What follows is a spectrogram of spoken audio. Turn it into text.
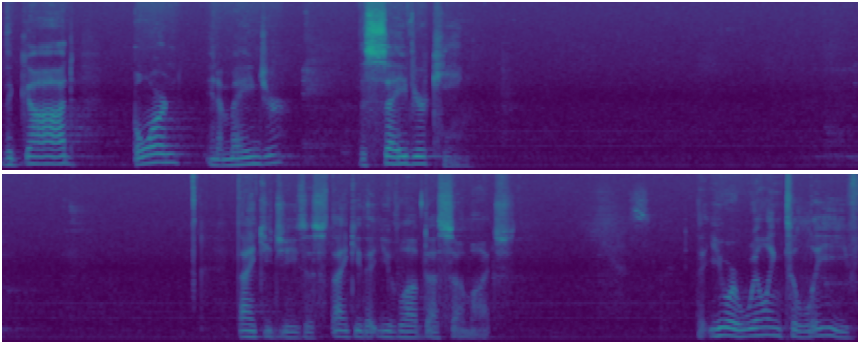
The God born in a manger, the Savior King. Thank you, Jesus. Thank you that you loved us so much. That you are willing to leave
